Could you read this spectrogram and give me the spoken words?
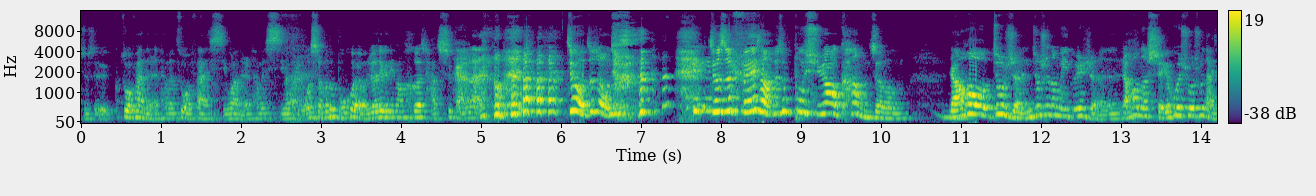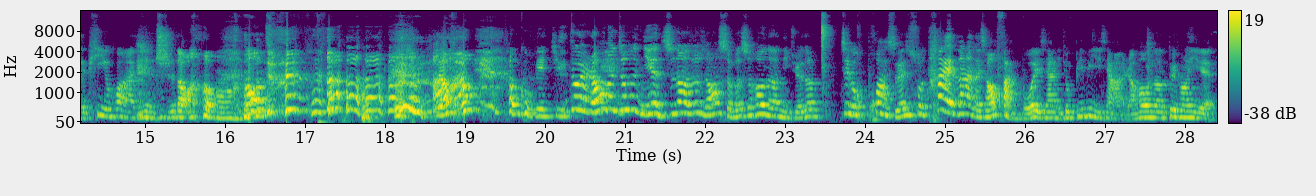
就是做饭的人他们做饭，洗碗的人他们洗碗，我什么都不会。我就在这个地方喝茶吃橄榄，就有这种就是就是非常就是不需要抗争，然后就人就是那么一堆人，然后呢谁会说出哪些屁话你也知道，哦对，然后痛苦面具。对，然后呢就是你也知道，就是然后什么时候呢？你觉得 这个话实在是说太烂了，想要反驳一下，你就逼逼一下，然后呢对方也。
